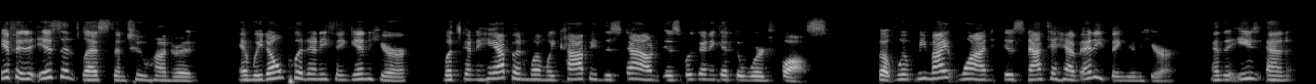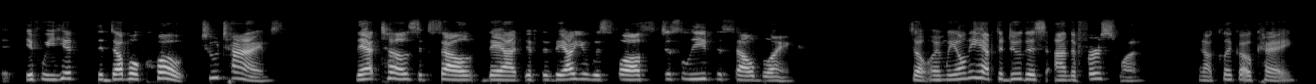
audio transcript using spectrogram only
if it isn't less than 200 and we don't put anything in here, what's going to happen when we copy this down is we're going to get the word false. But what we might want is not to have anything in here. And the easy, and if we hit the double quote two times, that tells Excel that if the value is false, just leave the cell blank. So, and we only have to do this on the first one, and I'll click OK.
